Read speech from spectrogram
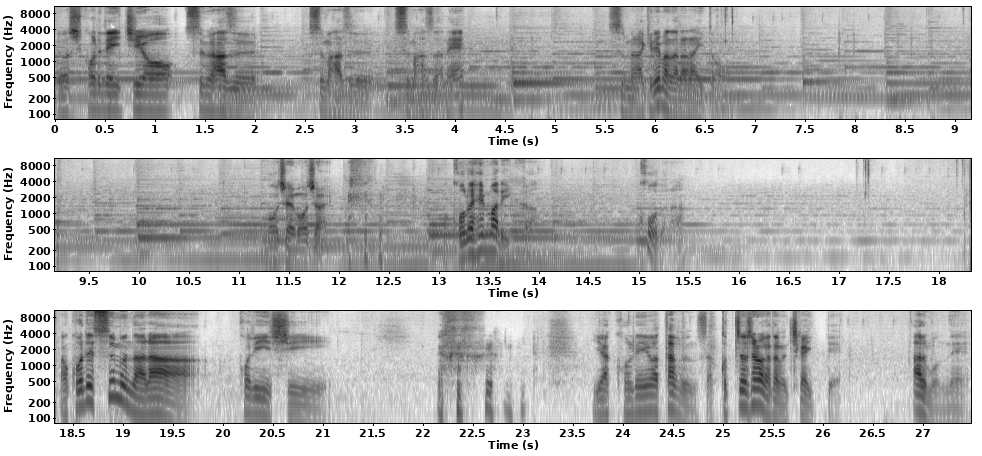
と。よしこれで一応済むはず。済むはず。済むはずだね。済まなければならないと。もうちょいもうちょい この辺まで行くかこうだなあこれで済むならこでいいし、いや、これは多分さ、こっちの島が多分近いって、あるもんね。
